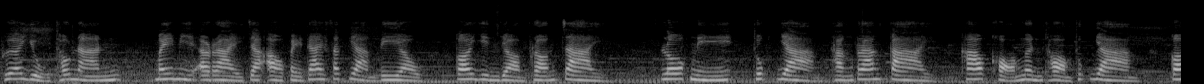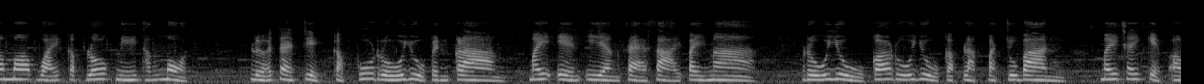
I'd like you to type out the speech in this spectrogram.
เพื่ออยู่เท่านั้น ไม่มีอะไรจะเอาไปได้สักอย่างเดียว ก็ยินยอมพร้อมใจ โลกนี้ทุกอย่างทั้งร่างกาย ข้าวของเงินทองทุกอย่าง ก็มอบไว้กับโลกนี้ทั้งหมด เหลือแต่จิตกับผู้รู้อยู่เป็นกลาง ไม่เอ็นเอียงแสสายไปมา รู้อยู่ก็รู้อยู่กับหลักปัจจุบัน ไม่ใช่เก็บเอา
